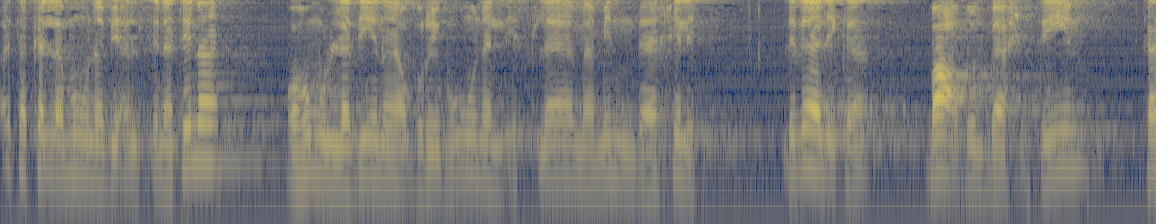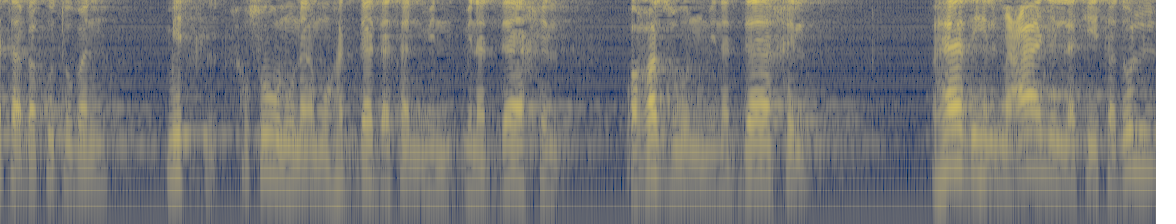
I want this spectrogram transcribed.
ويتكلمون بألسنتنا وهم الذين يضربون الإسلام من داخله. لذلك بعض الباحثين كتب كتبا مثل حصوننا مهددة من, من الداخل وغزو من الداخل. وهذه المعاني التي تدل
